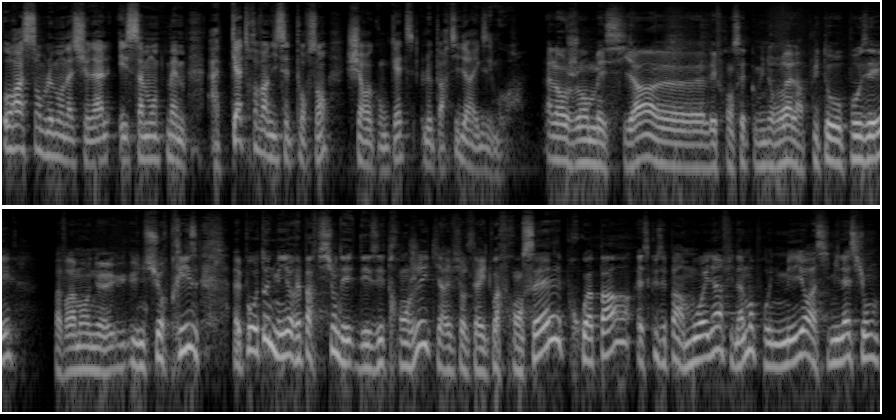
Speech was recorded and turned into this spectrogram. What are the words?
au Rassemblement national et ça monte même à 97% chez Reconquête, le parti d'Éric Zemmour. Alors Jean Messia, euh, les Français de communes rurales, plutôt opposés pas vraiment une, surprise. Euh, pour autant, une meilleure répartition des, étrangers qui arrivent sur le territoire français, pourquoi pas? Est-ce que ce n'est pas un moyen finalement pour une meilleure assimilation?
